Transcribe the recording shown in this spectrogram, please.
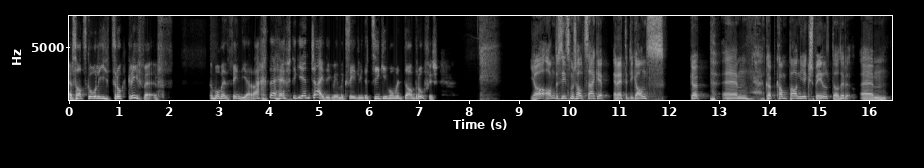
Ersatzgoalie zurückgreifen. Im Moment finde ich eine recht heftige Entscheidung, wenn man sieht, wie der Ziggy momentan drauf ist. Ja, andererseits muss ich halt sagen, er hat die ganze Göpp-Kampagne ähm, gespielt, oder? Ähm,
